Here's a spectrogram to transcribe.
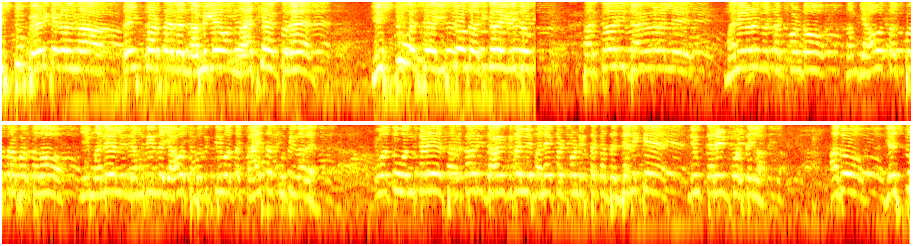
ಇಷ್ಟು ಬೇಡಿಕೆಗಳನ್ನ ಟೈಪ್ ಮಾಡ್ತಾ ಇದ್ರೆ ನಮಗೆ ಒಂದು ನಾಚಿಕೆ ಆಗ್ತದೆ. ಇಷ್ಟು ವರ್ಷ ಇಷ್ಟೊಂದು ಅಧಿಕಾರಿಗಳಿದ್ರು ಸರ್ಕಾರಿ ಜಾಗಗಳಲ್ಲಿ ಮನೆಗಳನ್ನ ಕಟ್ಕೊಂಡು ನಮ್ಗೆ ಯಾವತ್ತು ಹಕ್ಕುಪತ್ರ ಬರ್ತದೋ ಈ ಮನೆಯಲ್ಲಿ ನೆಮ್ಮದಿಯಿಂದ ಯಾವತ್ತು ಬದುಕ್ತೀವೋ ಅಂತ ಕಾಯ್ತಾ ಕೂತಿದ್ದಾರೆ. ಇವತ್ತು ಒಂದ್ ಕಡೆ ಸರ್ಕಾರಿ ಜಾಗದಲ್ಲಿ ಮನೆ ಕಟ್ಕೊಂಡಿರ್ತಕ್ಕಂಥ ಜನಕ್ಕೆ ನೀವು ಕರೆಂಟ್ ಕೊಡ್ತಿಲ್ಲ. ಅದು ಎಷ್ಟು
